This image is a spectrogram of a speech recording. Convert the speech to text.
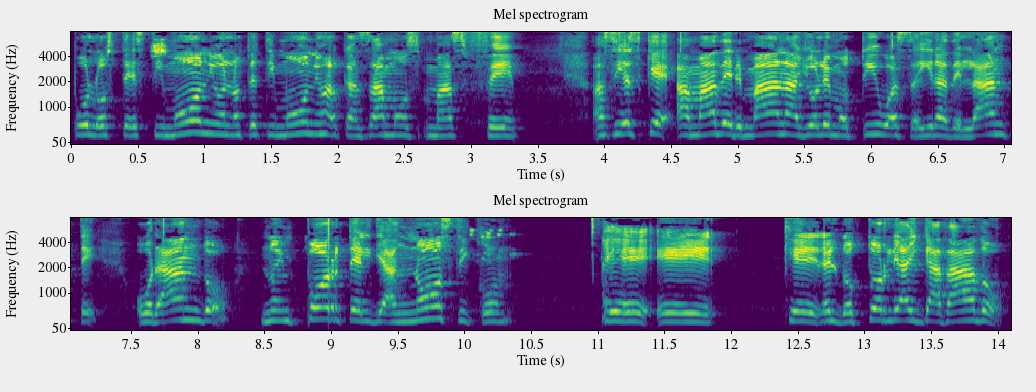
por los testimonios, en los testimonios alcanzamos más fe. Así es que, amada hermana, yo le motivo a seguir adelante, orando, no importa el diagnóstico eh, eh, que el doctor le haya dado,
